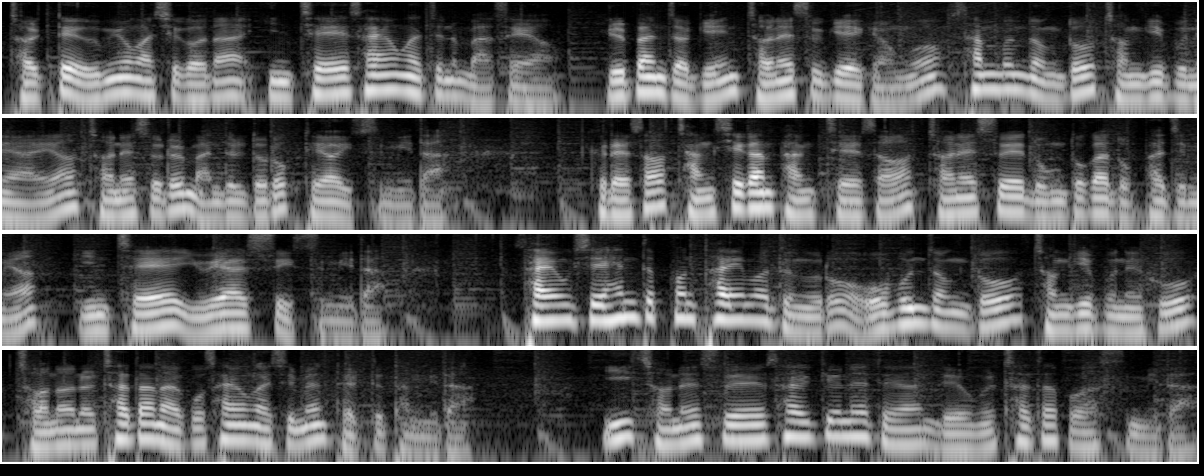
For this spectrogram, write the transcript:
절대 음용하시거나 인체에 사용하지는 마세요. 일반적인 전해수기의 경우 3분 정도 전기 분해하여 전해수를 만들도록 되어 있습니다. 그래서 장시간 방치해서 전해수의 농도가 높아지면 인체에 유해할 수 있습니다. 사용 시 핸드폰 타이머 등으로 5분 정도 전기 분해 후 전원을 차단하고 사용하시면 될 듯 합니다. 이 전해수의 살균에 대한 내용을 찾아보았습니다.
